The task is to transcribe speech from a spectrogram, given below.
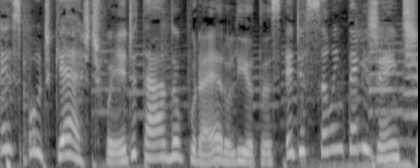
Esse podcast foi editado por Aerolitos Edição Inteligente.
